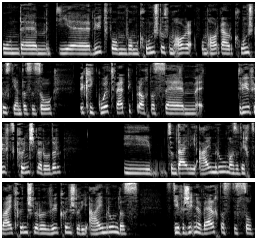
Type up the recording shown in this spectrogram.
und ähm, die Leute vom, vom Kunsthaus, vom Aargauer Kunsthaus, die haben das so wirklich gut fertiggebracht, dass ähm, 53 Künstler, oder? In, zum Teil in einem Raum, also vielleicht zwei Künstler oder drei Künstler in einem Raum, dass, dass die verschiedenen Werke, dass das so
